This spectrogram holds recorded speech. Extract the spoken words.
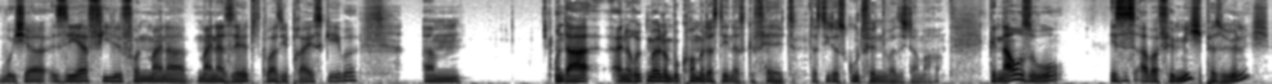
wo ich ja sehr viel von meiner, meiner selbst quasi preisgebe. Ähm, und da eine Rückmeldung bekomme, dass denen das gefällt, dass die das gut finden, was ich da mache. Genauso ist es aber für mich persönlich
